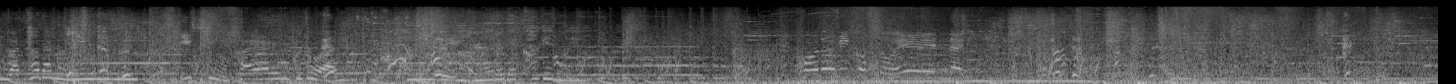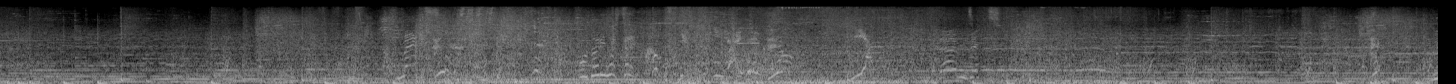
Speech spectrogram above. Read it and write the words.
ンがただの人間に意志を変えられることはありませんこの世はまるで影のようこの身こそ永遠なり。踊りなさい。断絶愚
